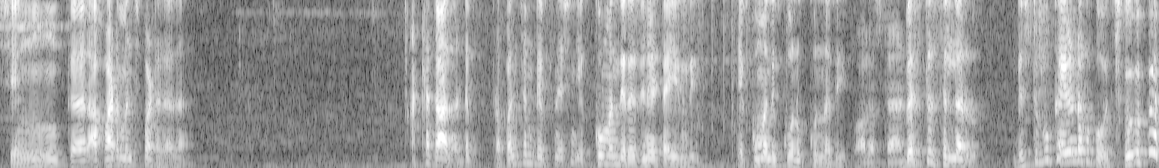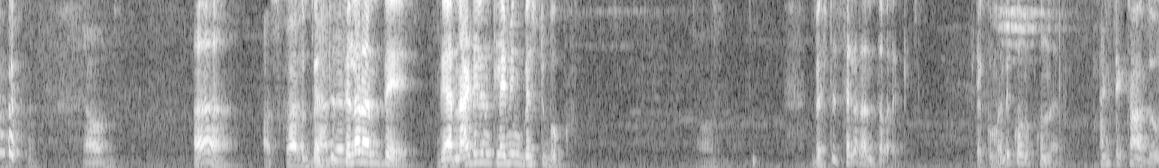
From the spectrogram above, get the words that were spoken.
శంకర్ ఆ పాట మంచి పాట కదా? అట్లా కాదు. అంటే ప్రపంచం డెఫినేషన్ ఎక్కువ మంది రెజినేట్ అయ్యింది ఎక్కువ మంది కొనుక్కున్నది. బెస్ట్ సెల్లర్ బెస్ట్ బుక్ అయి ఉండకపోవచ్చు. బెస్ట్ సెల్లర్ అంతే. They are not even claiming best book. Best seller అంతవరకు. ఎక్కువ మంది కొనుక్కున్నారు. అంటే కాదు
